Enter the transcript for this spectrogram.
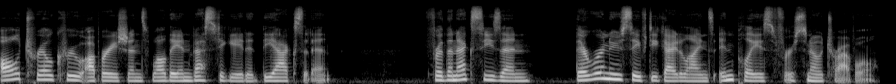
all trail crew operations while they investigated the accident. For the next season, there were new safety guidelines in place for snow travel.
